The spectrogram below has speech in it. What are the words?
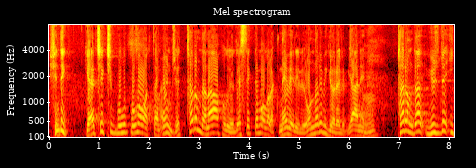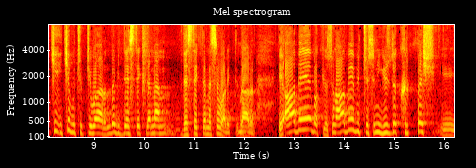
Şimdi gerçekçi bulup bulmamaktan önce tarımda ne yapılıyor? Destekleme olarak ne veriliyor? Onları bir görelim. Yani tarımda yüzde iki, iki buçuk civarında bir desteklemem, desteklemesi var iktidarın. E, AB'ye bakıyorsun. AB bütçesinin yüzde 45 e,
